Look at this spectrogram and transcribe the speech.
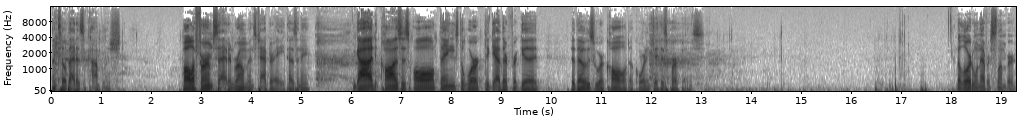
until that is accomplished. Paul affirms that in Romans chapter 8, doesn't he? God causes all things to work together for good to those who are called according to His purpose. The Lord will never slumber.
